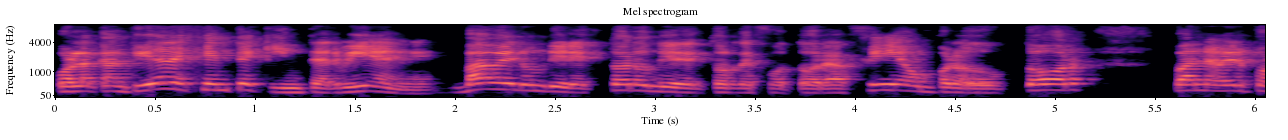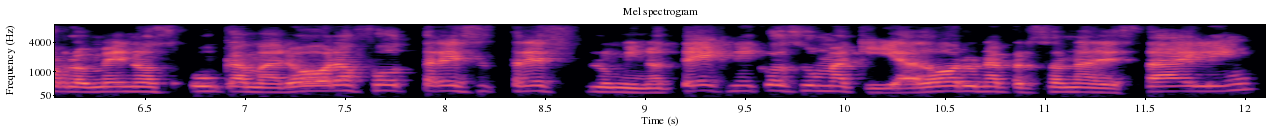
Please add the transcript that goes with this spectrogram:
Por la cantidad de gente que interviene. Va a haber un director, un director de fotografía, un productor, van a ver por lo menos un camarógrafo, tres, tres luminotécnicos, un maquillador, una persona de styling.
